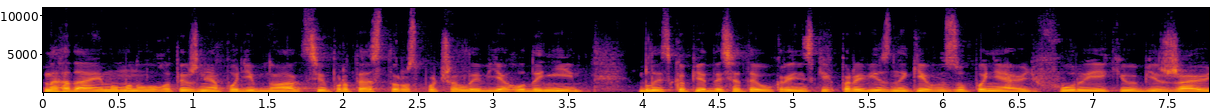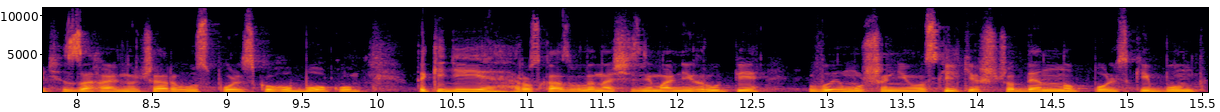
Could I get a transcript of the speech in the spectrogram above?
Нагадаємо, минулого тижня подібну акцію протесту розпочали в Ягодині. Близько 50 українських перевізників зупиняють фури, які об'їжджають загальну чергу з польського боку. Такі дії розказували нашій знімальній групі. Вимушені, оскільки щоденно польський бунт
